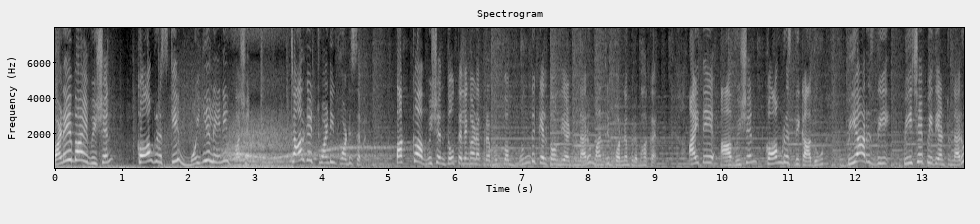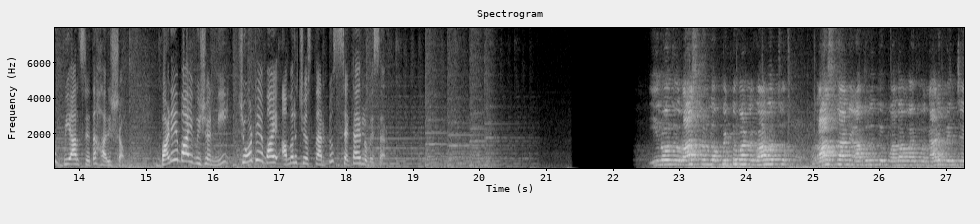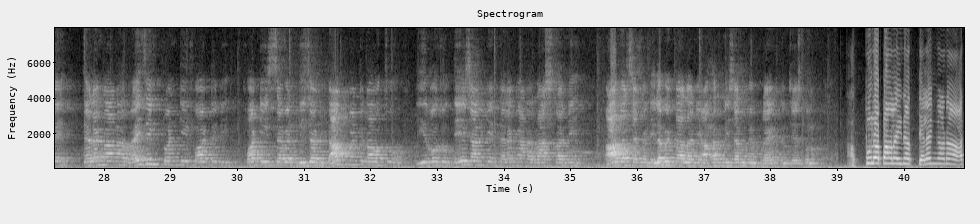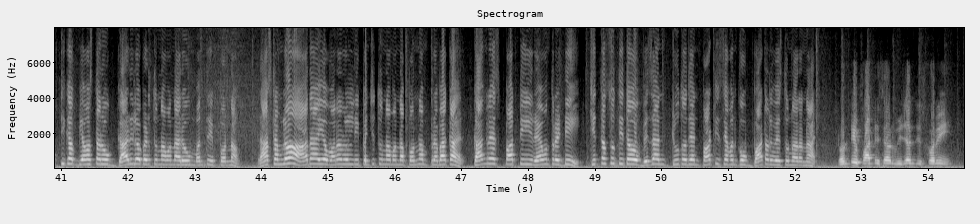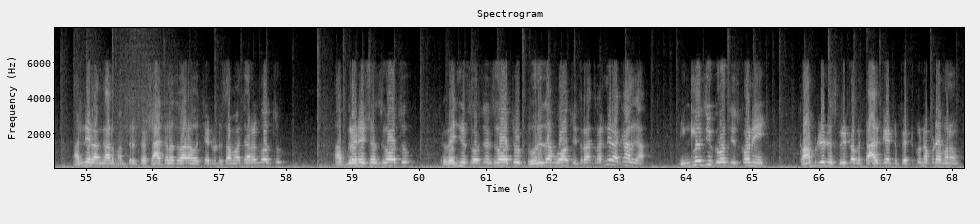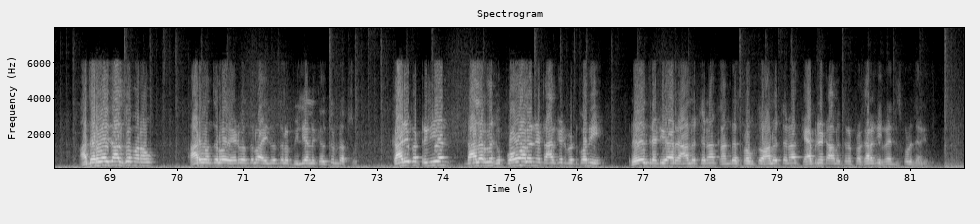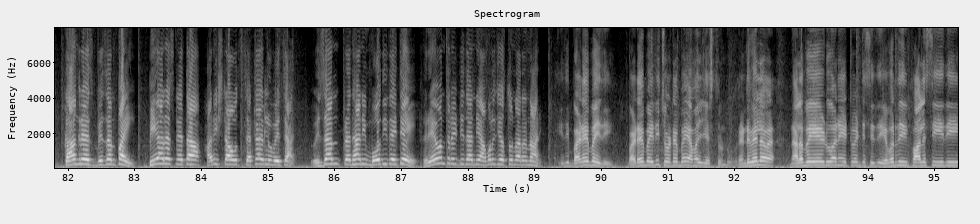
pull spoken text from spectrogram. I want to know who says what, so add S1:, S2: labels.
S1: బడేబాయ్ vision కాంగ్రెస్కి మొయ్యలేని vision target twenty forty seven. పక్కా విషన్తో తెలంగాణ ప్రభుత్వం ముందుకెళ్తోంది అంటున్నారు మంత్రి పొన్నం ప్రభాకర్. అయితే ఆ విషన్ కాంగ్రెస్ ది కాదు బీఆర్ఎస్ ది బీజేపీది అంటున్నారు బీఆర్ఎస్ నేత హరీష్ రావు. బడేబాయ్ విజన్ని చోటేబాయ్ అమలు చేస్తున్నట్టు సెటైర్లు వేశారు.
S2: ఈరోజు రాష్ట్రంలో పెట్టుబడులు కావచ్చు రాష్ట్రాన్ని అభివృద్ధి పదం వైపు నడిపించే Telangana rising twenty forty forty seven vision document కావచ్చు. ఈరోజు దేశానికి తెలంగాణ రాష్ట్రాన్ని ఆదర్శంగా నిలబెట్టాలని అహర్నిశలు మేము ప్రయత్నం చేస్తున్నాం.
S3: అప్పుల పాలైన తెలంగాణ ఆర్థిక వ్యవస్థను గాడిలో పెడుతున్నామన్నారు మంత్రి పొన్నం. రాష్ట్రంలో ఆదాయ వనరుల్ని పెంచుతున్నామన్న పొన్నం ప్రభాకర్. కాంగ్రెస్ పార్టీ రేవంత్ రెడ్డి చిత్తశుద్ధితో విజన్ టూ థౌజండ్ ఫార్టీ సెవెన్కు బాటలు వేస్తున్నారన్నారు.
S4: ట్వంటీ ఫార్టీ సెవెన్ విజన్ తీసుకొని అన్ని రంగాలు మంత్రిత్వ శాఖల ద్వారా వచ్చేటువంటి సమాచారం కావచ్చు అప్గ్రేడేషన్స్ కావచ్చు రెవెన్యూ సోర్సెస్ కావచ్చు టూరిజం కావచ్చు ఇతరత్ర అన్ని రకాలుగా ఇంక్లూజివ్ గ్రోత్ తీసుకొని కాంపిటేటివ్ స్పిరిట్ ఒక టార్గెట్ పెట్టుకున్నప్పుడే మనం అదర్వైజ్ ఆల్సో మనం ఆరు వందలు ఏడు వందలు ఐదు వందలు బిలియన్లకు వెళ్తుండొచ్చు. కానీ ఒక ట్రిలియన్ డాలర్లకు పోవాలనే టార్గెట్ పెట్టుకొని రేవంత్ రెడ్డి గారి ఆలోచన కాంగ్రెస్ ప్రభుత్వ ఆలోచన కేబినెట్ ఆలోచన ప్రకారం నిర్ణయం తీసుకోవడం జరిగింది.
S3: కాంగ్రెస్ విజన్ పై బీఆర్ఎస్ నేత హరీష్ రావు సెటైర్లు వేశారు. విజన్ ప్రధాని మోదీదైతే రేవంత్ రెడ్డి దాన్ని అమలు చేస్తున్నారన్నారు.
S5: ఇది బడేబైది బడేబైది చోటేబై అమలు చేస్తుండు. రెండు వేల నలభై ఏడు అనేటువంటి ఇది ఎవరిది పాలసీ ఇది?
